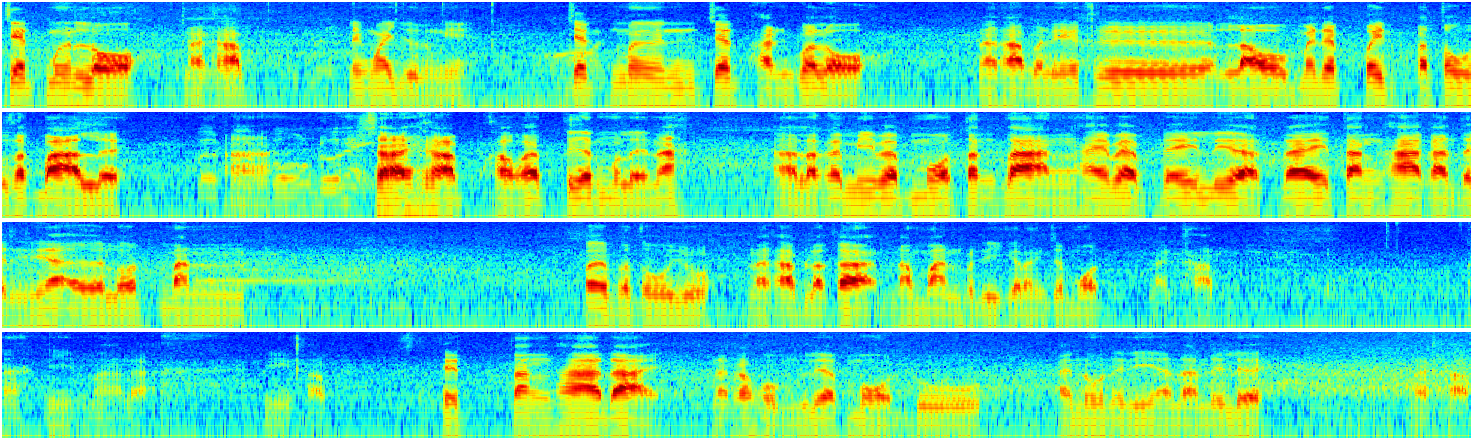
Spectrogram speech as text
70,000โลนะครับ เลขไม้อยู่ตรงนี้77,000กว่าโลนะครับ อันนี้คือเราไม่ได้ปิดประตูสักบานเลย เปิดฝาอ่าโปรงด้วย ใช่ครับ เขาก็เตือนหมดเลยนะ อ่าแล้วก็มีแบบโหมดต่างๆ ให้แบบได้เลือกได้ตั้งค่ากันแต่ทีเนี้ยเออรถมันเปิดประตูอยู่นะครับ แล้วก็น้ำมันพอดีกำลังจะหมดนะครับอะนี่มาแล้วนี่ครับเซตตั้งค่าได้นะครับ ผมเลือกโหมดดูอันนู้นอันนี้อันนั้นได้เลยนะครับ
